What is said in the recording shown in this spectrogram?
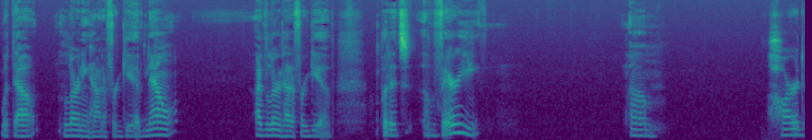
without learning how to forgive. Now I've learned how to forgive, but it's a very um, hard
